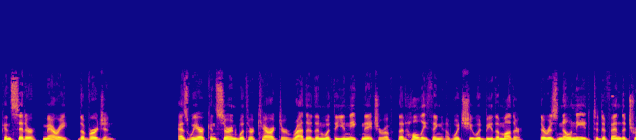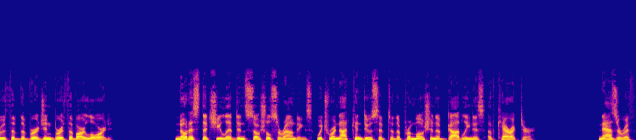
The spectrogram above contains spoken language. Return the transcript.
Consider Mary, the Virgin. As we are concerned with her character rather than with the unique nature of that holy thing of which she would be the mother, there is no need to defend the truth of the virgin birth of our Lord. Notice that she lived in social surroundings which were not conducive to the promotion of godliness of character. Nazareth,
